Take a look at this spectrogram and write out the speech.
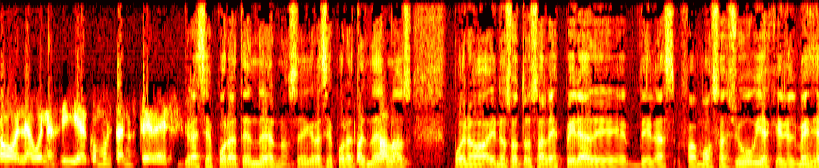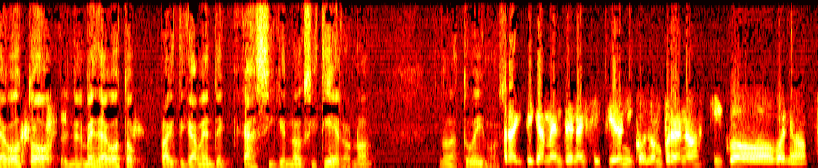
Hola, buenos días. ¿Cómo están ustedes? Gracias por atendernos, ¿eh? gracias por atendernos. bueno, eh, nosotros a la espera de, de, las famosas lluvias que en el mes de agosto, en el mes de agosto prácticamente casi que no existieron, ¿no? No las tuvimos. Prácticamente no existieron y con un pronóstico, bueno,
